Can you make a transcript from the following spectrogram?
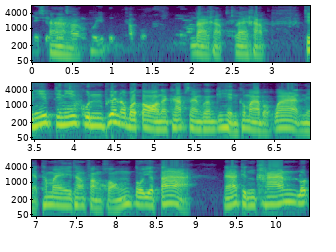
ในเชิงโครงสร้างของตัวญี่ปุ่นครับผมได้ครับได้ครับทีนี้ทีนี้คุณเพื่อนอบตนะครับแสดงความคิดเห็นเข้ามาบอกว่าเนี่ยทำไมทางฝั่งของโตโยต้า นะถึงค้านรถ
